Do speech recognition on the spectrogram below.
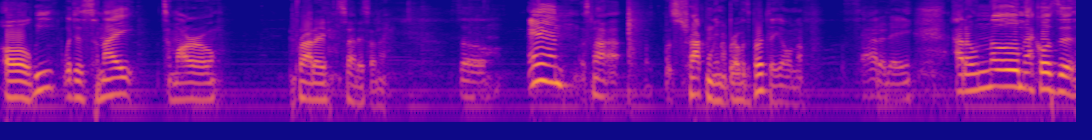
all week, which is tonight, tomorrow, Friday, Saturday, Sunday. So and it's my it's shockingly my brother's birthday on a Saturday. I don't know. Matt goes to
